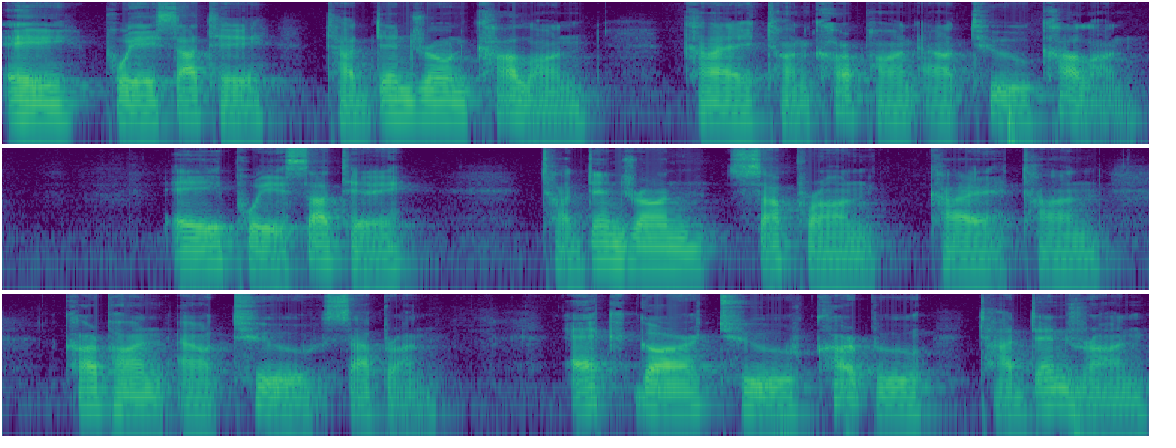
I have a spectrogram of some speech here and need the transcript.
e poiesate ta dendron kalon kai ton carpon aut tu kalon. E poiesate ta dendron sapron kai ton carpon aut tu sapron. Ek gar tu carpu ta dendron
